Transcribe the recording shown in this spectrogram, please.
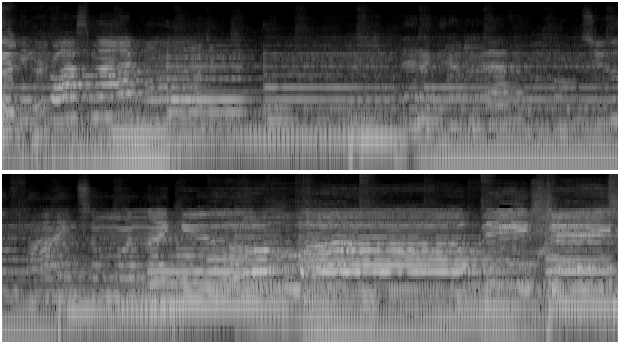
Cross my mind that I could ever hope to find someone like you. Oh, things change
